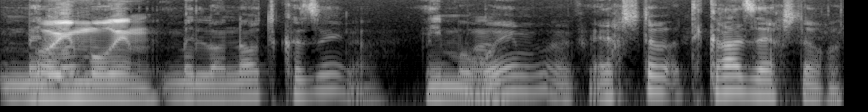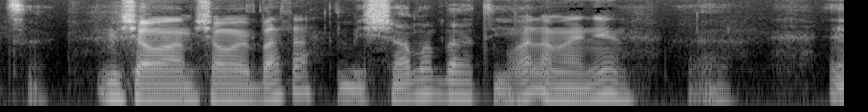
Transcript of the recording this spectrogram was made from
מלונ- או הימורים? מלונות קזינו. הימורים? איך שאתה, תקרא לזה איך שאתה רוצה. משם משם באת? משם באתי. וואלה, מעניין. אמ,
